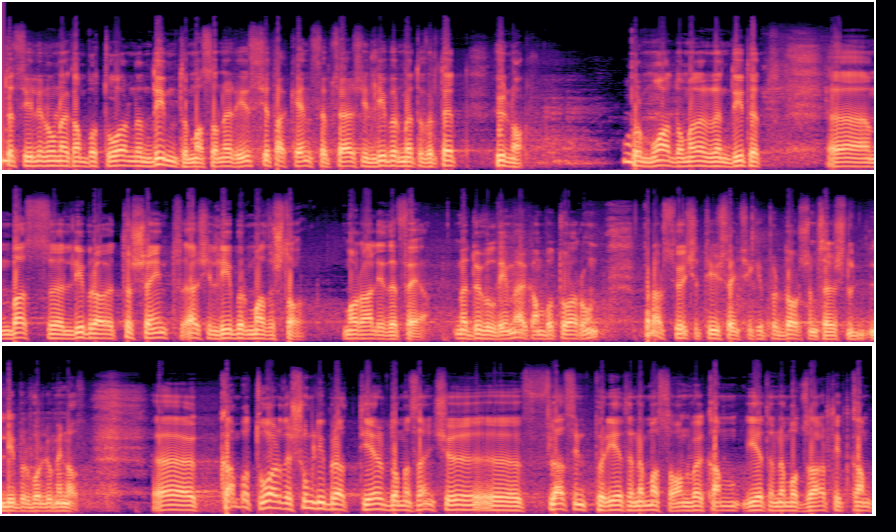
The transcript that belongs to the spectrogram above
të cilin unë e kam botuar në ndihmë të masonerisë që ta kenë sepse është një libër me të vërtetë hyjnor. Për mua, domethënë renditet mbas librave të shenjtë, është një libër madhështor, morali dhe feja. Me dy vëllime e kam botuar unë, për arsye që të ishte një çikë i përdorshëm, se është libër voluminoz. Kam botuar dhe shumë libra të tjerë, domethënë që flasin për jetën e masonve, kam jetën e Mozartit, kam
